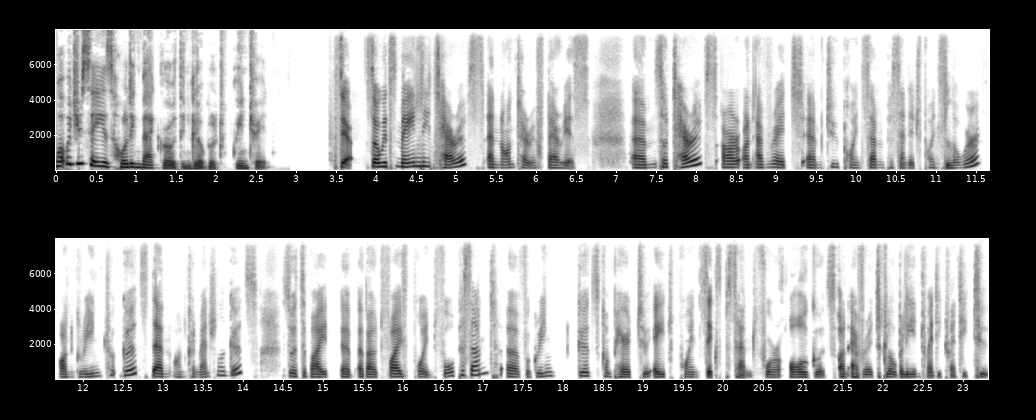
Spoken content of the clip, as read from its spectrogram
What would you say is holding back growth in global green trade? So, so it's mainly tariffs and non-tariff barriers. Um, so tariffs are on average um, 2.7 percentage points lower on green goods than on conventional goods. So it's about uh, about 5.4 percent uh, for green goods compared to 8.6 percent for all goods on average globally in 2022.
